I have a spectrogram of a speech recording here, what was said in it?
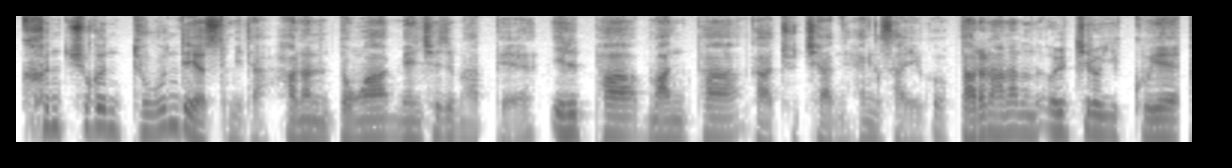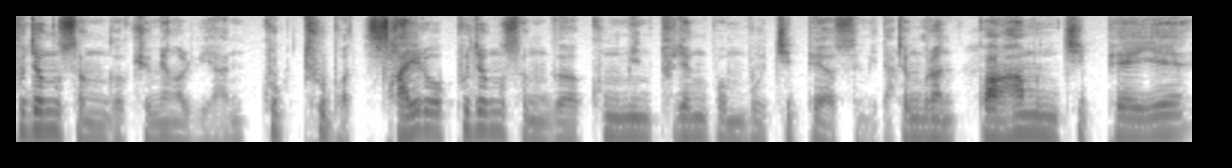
큰 축은 두 군데였습니다. 하나는 동화 면세점 앞에 일파 만파가 주최한 행사이고 다른 하나는 을지로 입구의 부정선거 규명을 위한 국투봇 4.15 부정선거 국민투쟁본부 집회였습니다. 정부는 광화문 집회에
